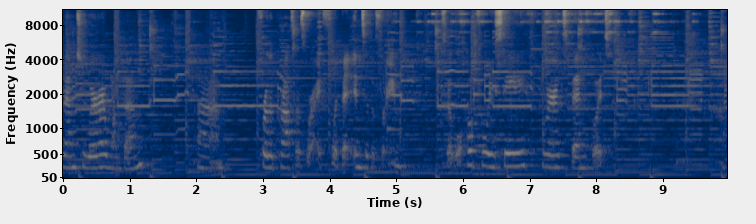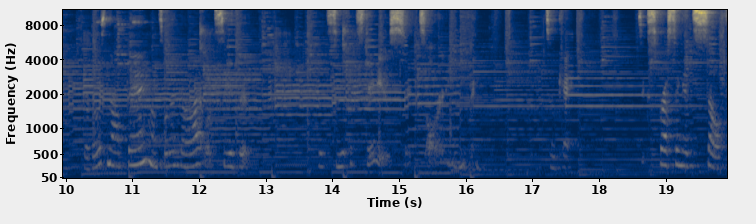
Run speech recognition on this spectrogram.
them to where I want them um, for the process where I flip it into the frame. So it will hopefully stay where it's been put. Uh, there was nothing, that's what I got. Let's see if it, let's see if it stays. It's already moving. It's okay. It's expressing itself.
